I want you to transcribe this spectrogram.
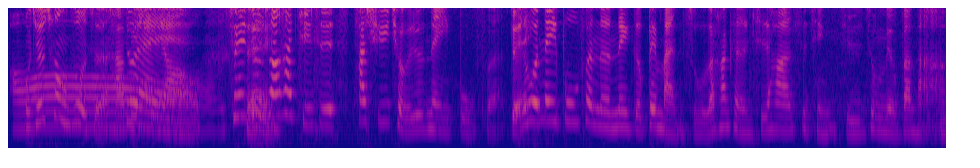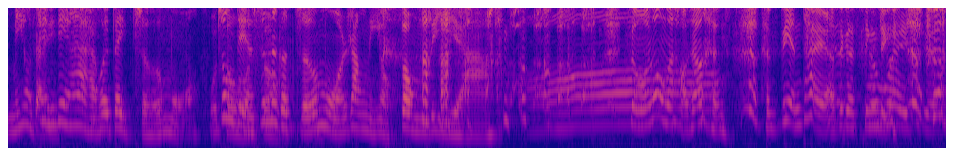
哎我觉得创作者他必须要所以就是说，他其实他需求就是那一部分。对。如果那一部分的那个被满足了，他可能其他的事情其实就没有办法没有进恋爱还会被折磨。重点是那个折磨让你有动力呀、哦，怎么弄得好像很很变态啊？这个心理。我也觉得，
